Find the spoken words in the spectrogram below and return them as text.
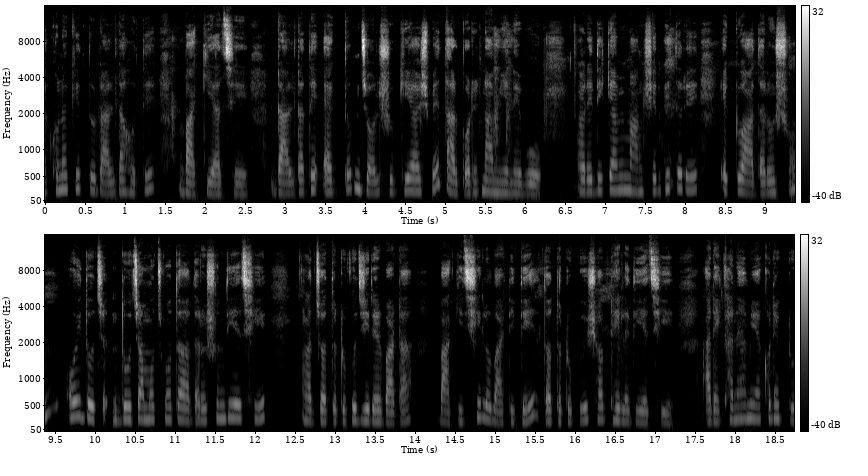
এখনও কিন্তু ডালটা হতে বাকি আছে। ডালটাতে একদম জল শুকিয়ে আসবে, তারপরে নামিয়ে নেব। আর এদিকে আমি মাংসের ভিতরে একটু আদা রসুন, ওই দু চামচ মতো আদা রসুন দিয়েছি। আর যতটুকু জিরের বাটা বাকি ছিল বাটিতে, ততটুকুই সব ঢেলে দিয়েছি। আর এখানে আমি এখন একটু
